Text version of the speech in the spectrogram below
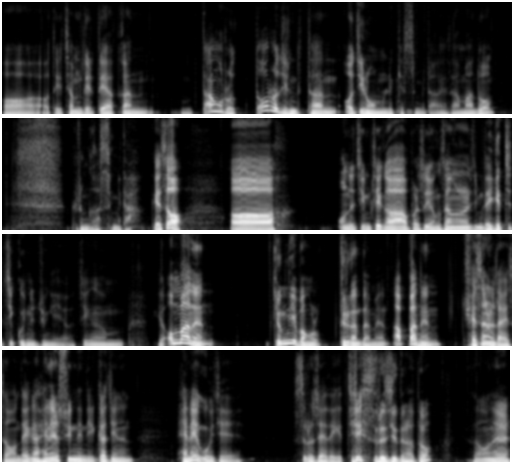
어, 어떻게 잠들 때 약간 땅으로 떨어지는 듯한 어지러움을 느꼈습니다. 그래서 아마도 그런 것 같습니다. 그래서 어, 오늘 지금 제가 벌써 영상을 지금 4개째 찍고 있는 중이에요. 지금 엄마는 격리방으로 들어간다면 아빠는 최선을 다해서 내가 해낼 수 있는 일까지는 해내고 이제 쓰러져야 되겠지? 쓰러지더라도. 그래서 오늘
